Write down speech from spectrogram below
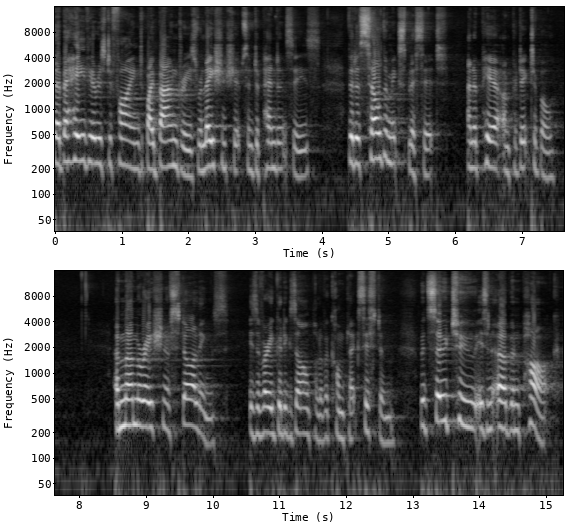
Their behavior is defined by boundaries, relationships, and dependencies that are seldom explicit and appear unpredictable. A murmuration of starlings is a very good example of a complex system, but so too is an urban park,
